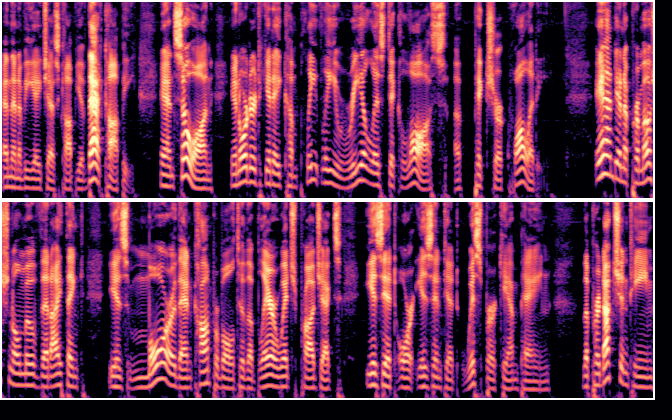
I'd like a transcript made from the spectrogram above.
and then a VHS copy of that copy, and so on, in order to get a completely realistic loss of picture quality. And in a promotional move that I think is more than comparable to the Blair Witch Project's Is It or Isn't It Whisper campaign, the production team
